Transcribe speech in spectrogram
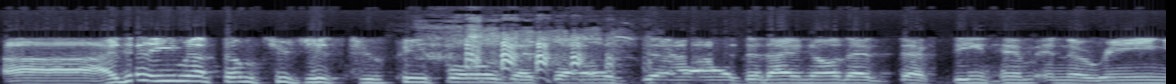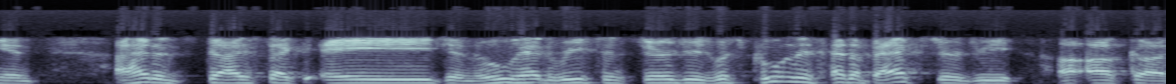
Uh, I did email some to just two people that uh, uh, that I know that that seen him in the ring, and I had to dissect age and who had recent surgeries. Which Putin has had a back surgery uh, uh,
